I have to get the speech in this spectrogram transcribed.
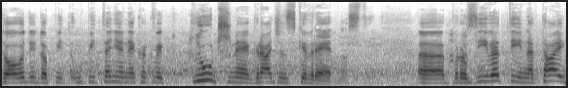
dovodi do pit, u pitanje nekakve ključne građanske vrednosti. E, prozivati na taj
